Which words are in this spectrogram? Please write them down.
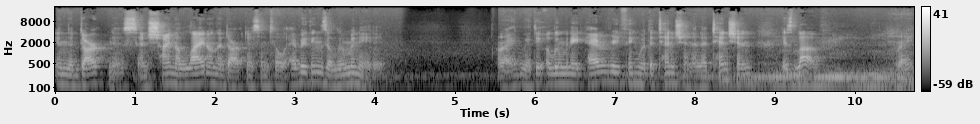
in the darkness and shine a light on the darkness until everything's illuminated. Right? We have to illuminate everything with attention, and attention is love. Right?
